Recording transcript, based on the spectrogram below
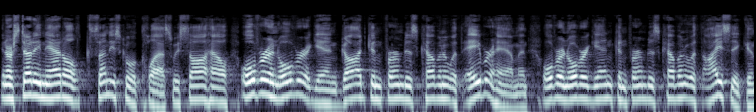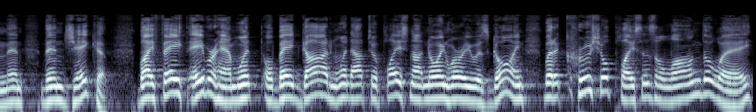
In our study in the adult Sunday school class, we saw how over and over again God confirmed his covenant with Abraham and over and over again confirmed his covenant with Isaac and then, then Jacob. By faith, Abraham went, obeyed God and went out to a place not knowing where he was going, but at crucial places along the way,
